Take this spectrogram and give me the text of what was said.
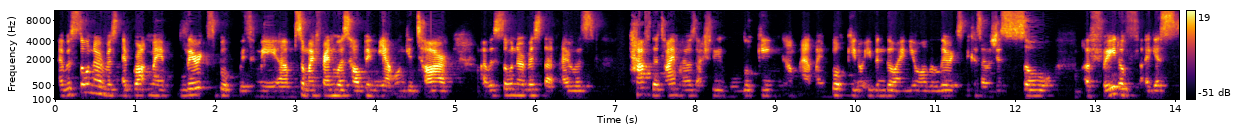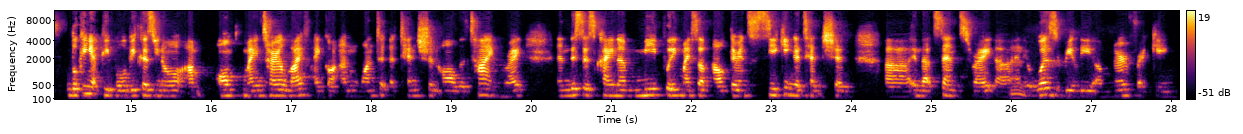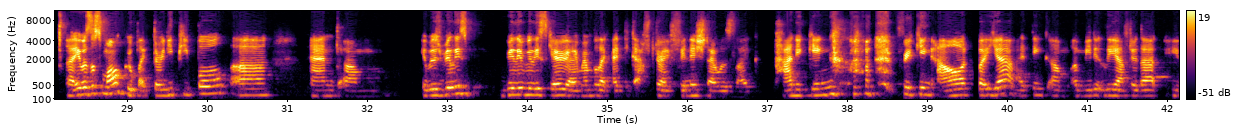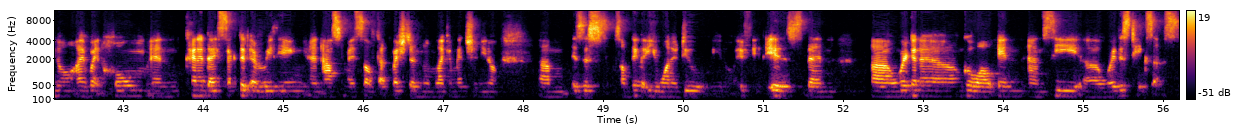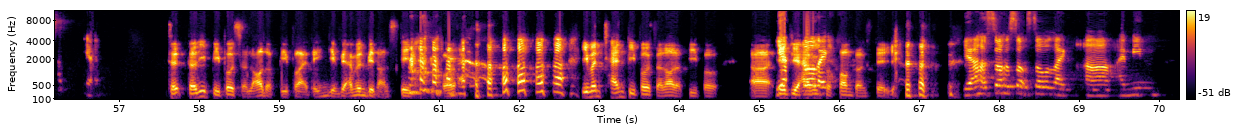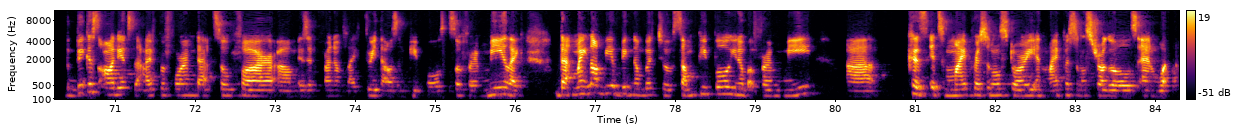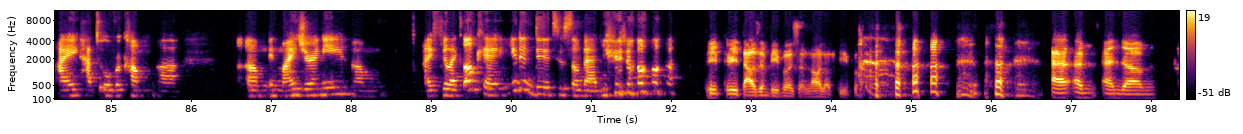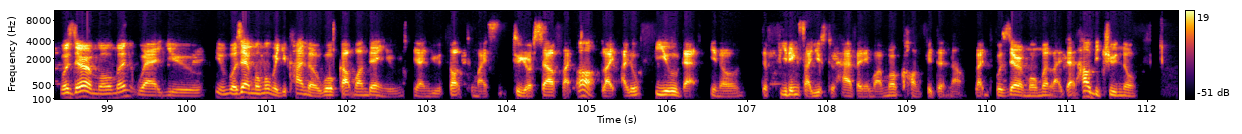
I was so nervous. I brought my lyrics book with me. Um, so my friend was helping me out on guitar. I was so nervous that I was half the time I was actually looking um, at my book, you know, even though I knew all the lyrics because I was just so afraid of, I guess, looking at people because, you know, um, all my entire life I got unwanted attention all the time, right? And this is kind of me putting myself out there and seeking attention uh, in that sense, right? Uh. And it was really um, nerve wracking. Uh, it was a small group, like 30 people. Uh, and um, it was really really really scary i remember like i think after i finished i was like panicking, freaking out. But yeah, I think um, immediately after that, you know, I went home and kind of dissected everything and asked myself that question. And like I mentioned, you know, um, is this something that you want to do? You know, if it is, then uh, we're gonna go all in and see uh, where this takes us. Yeah. 30 people is a lot of people, I think, if you haven't been on stage before. Even 10 people is a lot of people uh, yeah, if you so haven't like, performed on stage. yeah, so so so like uh, I mean, the biggest audience that I've performed at so far um, is in front of like three thousand people. So for me, like that might not be a big number to some people, you know, but for me, uh, because it's my personal story and my personal struggles and what I had to overcome uh, um, in my journey. Um, I feel like okay, you didn't do too so bad, you know. Three thousand people is a lot of people. and and, and um, was there a moment where you, you was there a moment where you kind of woke up one day and you and you thought to my to yourself like oh like I don't feel that you know the feelings I used to have anymore. I'm more confident now. Like, was there a moment like that? How did you know?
